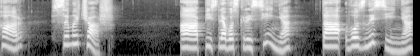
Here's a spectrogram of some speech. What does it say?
кар семи чаш. А після Воскресіння та Вознесіння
